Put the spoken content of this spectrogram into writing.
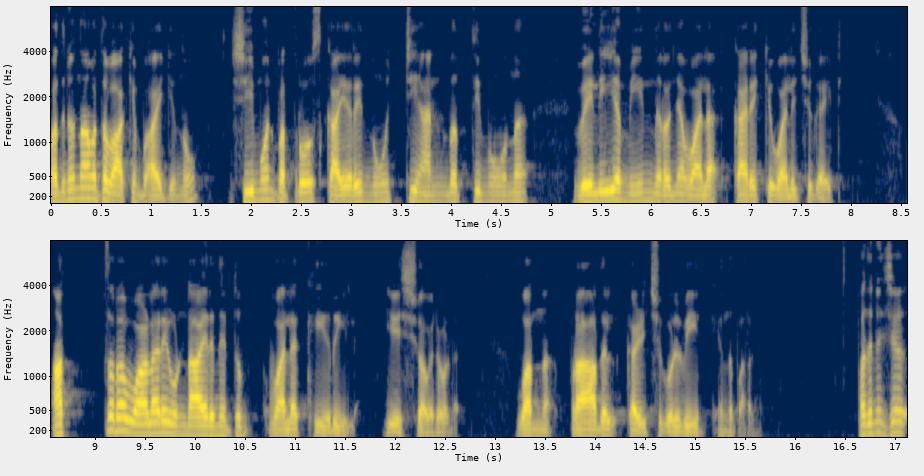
പതിനൊന്നാമത്തെ വാക്യം വായിക്കുന്നു. ഷീമോൻ പത്രോസ് കയറി നൂറ്റി അൻപത്തി മൂന്ന് വലിയ മീൻ നിറഞ്ഞ വല കരയ്ക്ക് വലിച്ചു കയറ്റി. അത്ര വളരെ ഉണ്ടായിരുന്നിട്ടും വല കീറിയില്ല. യേശു അവരോട് വന്ന് പ്രാതൽ കഴിച്ചുകൊള്ളുവീൻ എന്ന് പറഞ്ഞു. പതിനഞ്ച്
